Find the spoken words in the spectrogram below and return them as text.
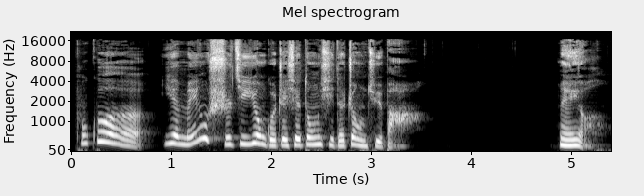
不过，也没有实际用过这些东西的证据吧？没有，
